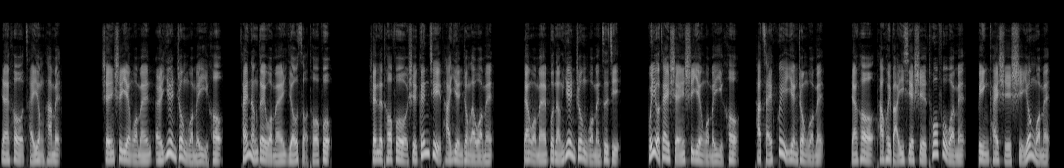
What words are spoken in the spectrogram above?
然后才用他们。神试验我们而验中我们以后，才能对我们有所托付。神的托付是根据他验中了我们，但我们不能验中我们自己，唯有在神试验我们以后。他才会验证我们，然后他会把一些事托付我们，并开始使用我们。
